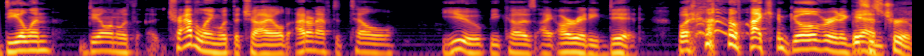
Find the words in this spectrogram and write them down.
dealing, dealing with traveling with the child. I don't have to tell you because I already did, but I can go over it again. This is true.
